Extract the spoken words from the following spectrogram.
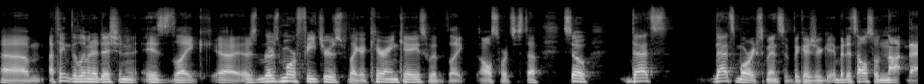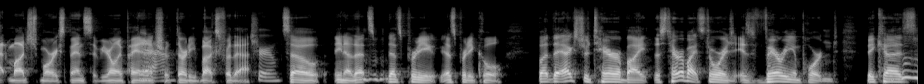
um, I think the limited edition is like uh, there's there's more features like a carrying case with like all sorts of stuff. So that's that's more expensive because you're getting, but it's also not that much more expensive. You're only paying an extra thirty bucks for that. true. So you know that's that's pretty that's pretty cool. But the extra terabyte, this terabyte storage is very important because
